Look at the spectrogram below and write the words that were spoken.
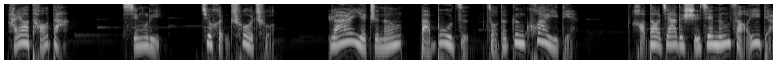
还要讨打，心里就很绰绰。然而也只能把步子走得更快一点，好到家的时间能早一点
